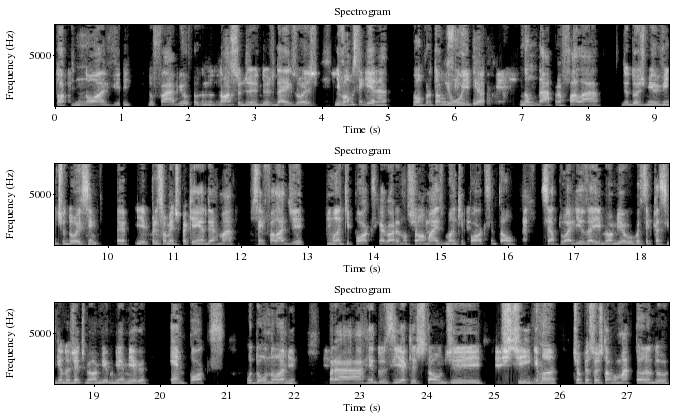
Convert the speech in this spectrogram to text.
top 9 do Fábio, nosso de, dos 10 hoje. E vamos seguir, né? Vamos para o top vamos 8. Seguir. Não dá para falar de 2022, sem, é, e principalmente para quem é dermato, sem falar de monkeypox, que agora não chama mais monkeypox, então se atualiza aí, meu amigo, você que está seguindo a gente, meu amigo, minha amiga, mpox. Mudou o nome para reduzir a questão de estigma. Tinham pessoas que estavam matando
